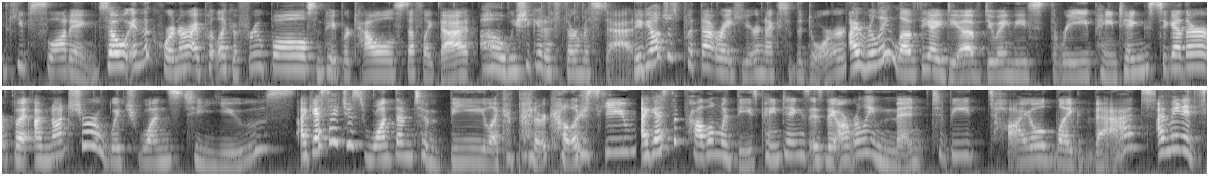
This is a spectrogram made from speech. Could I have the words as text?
It keeps slotting. So in the corner, I put like a fruit bowl, some paper towels, stuff like that. Oh, we should get a thermostat. Maybe I'll just put that right here next to the door. I really love the idea of doing these three paintings together, but I'm not sure which ones to use. I guess I just want them to be like a better color scheme. I guess the problem with these paintings is they aren't really meant to be tiled like that. I mean, it's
